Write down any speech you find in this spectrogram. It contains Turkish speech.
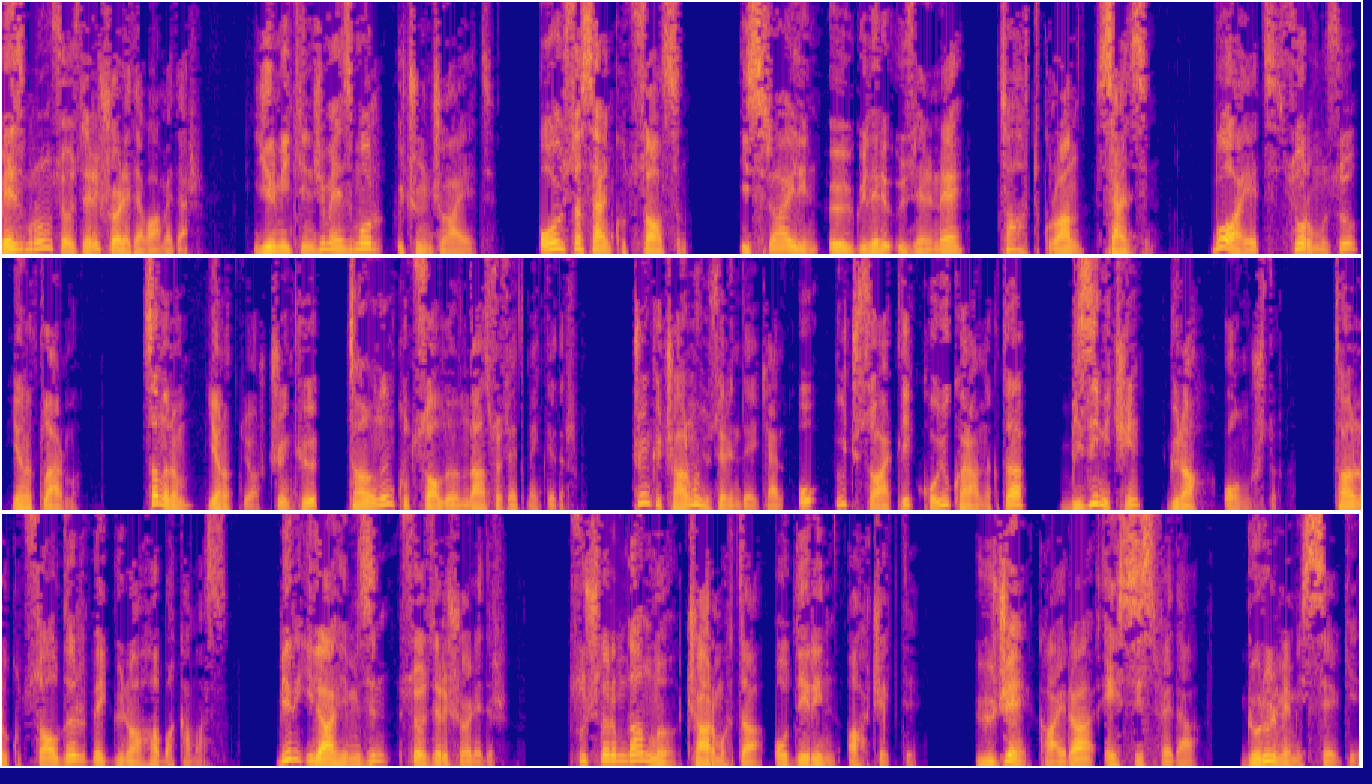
Mezmurun sözleri şöyle devam eder. 22. mezmur 3. ayet. Oysa sen kutsalsın. İsrail'in övgüleri üzerine taht kuran sensin. Bu ayet sorumuzu yanıtlar mı? Sanırım yanıtlıyor. Çünkü Tanrı'nın kutsallığından söz etmektedir. Çünkü çarmıh üzerindeyken o 3 saatlik koyu karanlıkta bizim için günah olmuştu. Tanrı kutsaldır ve günaha bakamaz. Bir ilahimizin sözleri şöyledir. Suçlarımdan mı çarmıhta o derin ah çekti? Yüce kayra eşsiz feda, görülmemiş sevgi.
